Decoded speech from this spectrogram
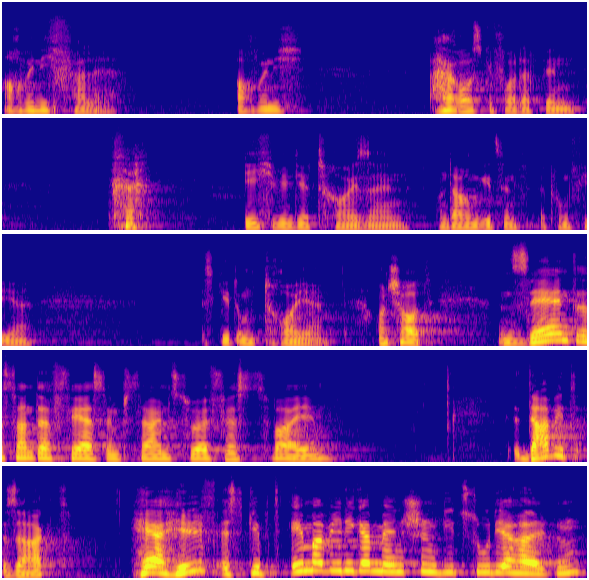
Auch wenn ich falle, auch wenn ich herausgefordert bin. Ich will dir treu sein. Und darum geht es in Punkt 4. Es geht um Treue. Und schaut, ein sehr interessanter Vers im Psalm 12, Vers 2. David sagt, Herr, hilf, es gibt immer weniger Menschen, die zu dir halten.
